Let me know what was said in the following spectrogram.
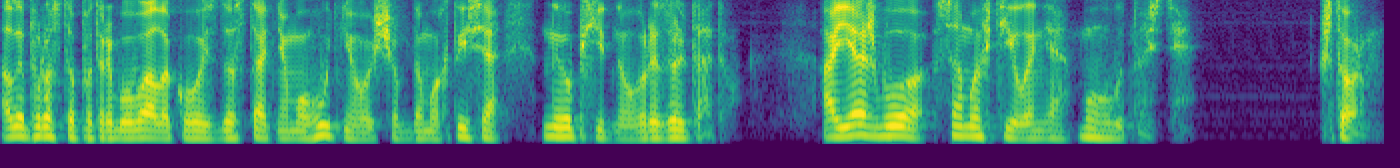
але просто потребувало когось достатньо могутнього, щоб домогтися необхідного результату. А я ж бо саме втілення могутності. Шторм.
